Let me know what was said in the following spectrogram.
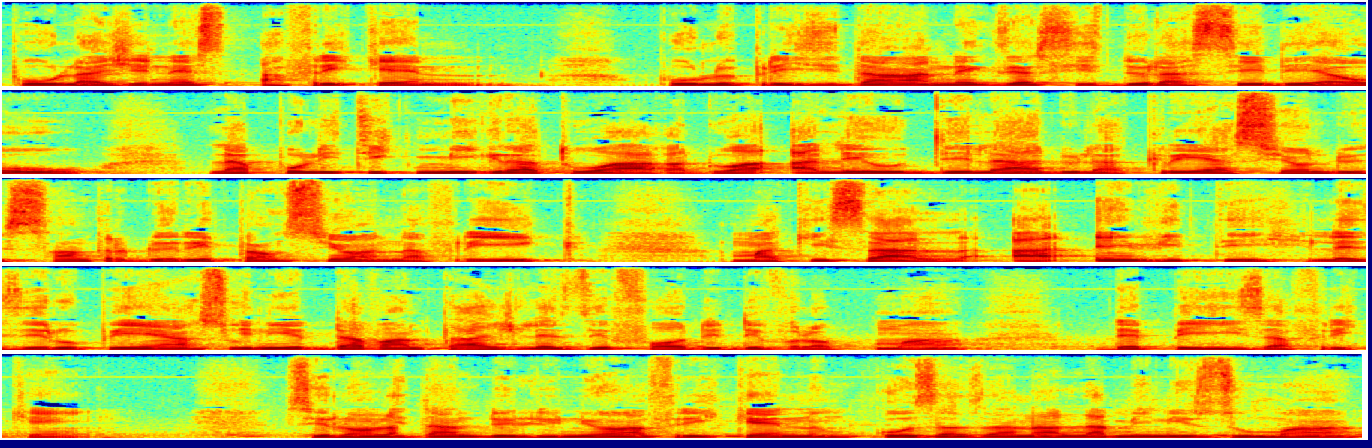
pour la jeunesse africaine. Pour le président en exercice de la CDAO, la politique migratoire doit aller au-delà de la création de centres de rétention en Afrique. Macky Sall a invité les Européens à soutenir davantage les efforts de développement des pays africains. Selon la présidente de l'Union africaine, Kozazana Lamini Zuma,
